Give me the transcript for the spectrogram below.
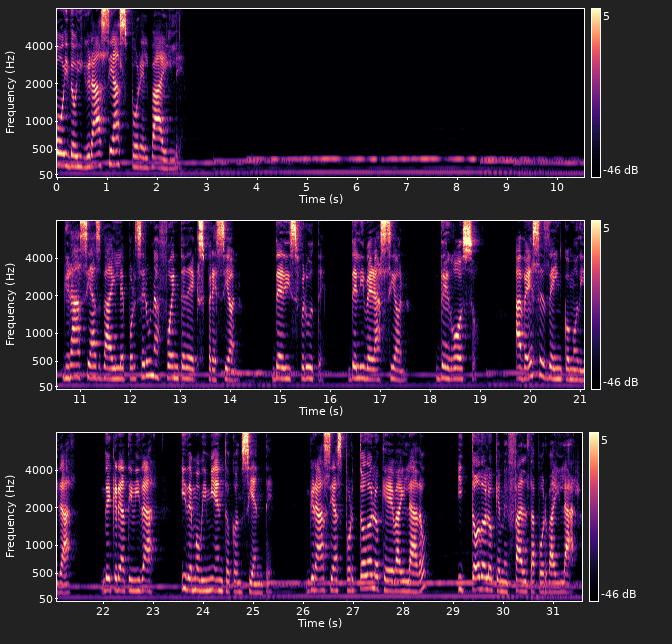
Hoy doy gracias por el baile. Gracias baile por ser una fuente de expresión, de disfrute, de liberación, de gozo, a veces de incomodidad, de creatividad y de movimiento consciente. Gracias por todo lo que he bailado y todo lo que me falta por bailar.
